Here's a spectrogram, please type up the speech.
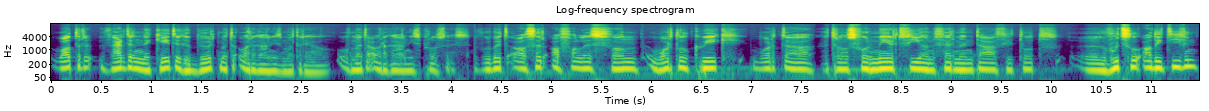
wat er verder in de keten gebeurt met het organisch materiaal of met het organisch proces. Bijvoorbeeld als er afval is van wortelkweek, wordt dat getransformeerd via een fermentatie tot uh, voedseladditieven.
